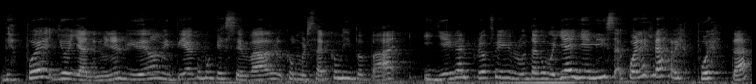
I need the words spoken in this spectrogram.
después yo ya terminé el video, mi tía como que se va a conversar con mi papá y llega el profe y me pregunta como, ya, y Elisa, ¿cuál es la respuesta?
